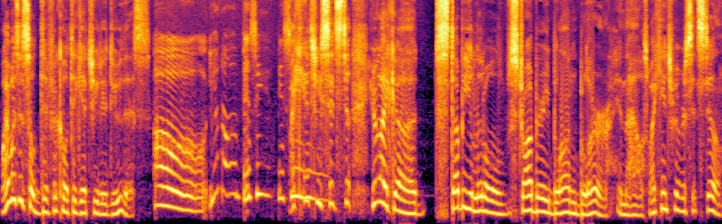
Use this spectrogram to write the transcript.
Why was it so difficult to get you to do this? Oh, you know, I'm busy, busy. Why can't you sit still? You're like a stubby little strawberry blonde blur in the house. Why can't you ever sit still?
